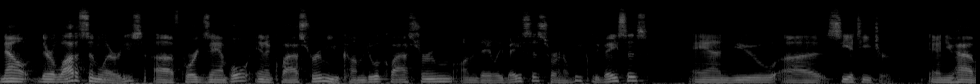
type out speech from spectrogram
Now, there are a lot of similarities. Uh, for example, in a classroom, you come to a classroom on a daily basis or on a weekly basis, and you uh, see a teacher. And you have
